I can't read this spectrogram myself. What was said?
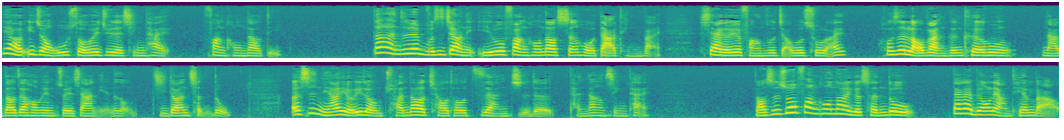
要有一种无所畏惧的心态，放空到底。当然，这边不是叫你一路放空到生活大停摆，下个月房租缴不出来，或是老板跟客户拿刀在后面追杀你的那种极端程度，而是你要有一种船到桥头自然直的坦荡心态。老实说，放空到一个程度，大概不用两天吧。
